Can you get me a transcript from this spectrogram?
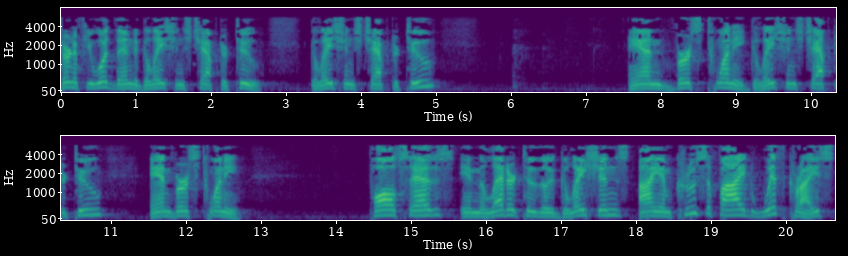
Turn, if you would, then to Galatians chapter 2. Galatians chapter 2 and verse 20. Galatians chapter 2 and verse 20. Paul says in the letter to the Galatians, I am crucified with Christ.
